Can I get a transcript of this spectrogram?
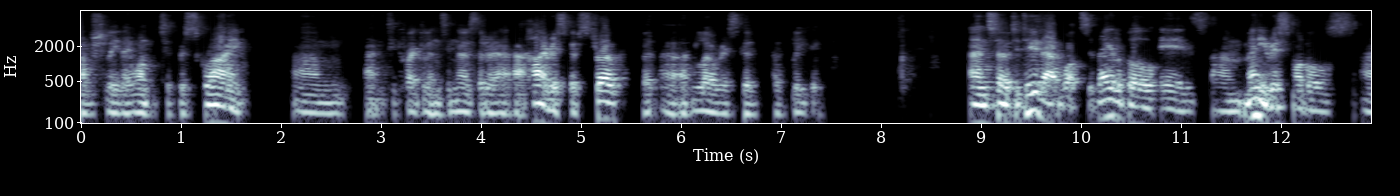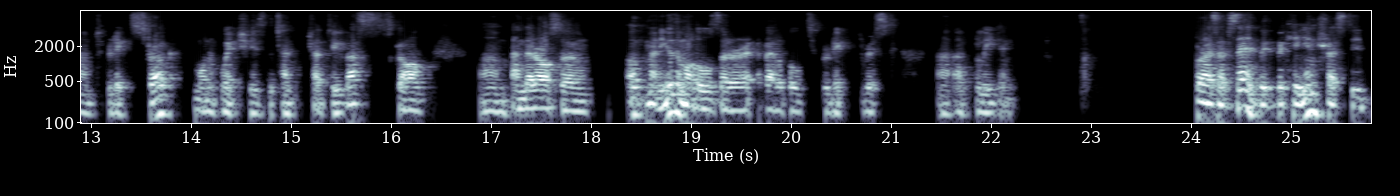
obviously, they want to prescribe um, anticoagulants in those that are at high risk of stroke, but uh, at low risk of, of bleeding. And so to do that, what's available is um, many risk models um, to predict stroke, one of which is the CHA2DS2-VASc score. Um, and there are also many other models that are available to predict risk uh, of bleeding. But as I've said, the, the key interested,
